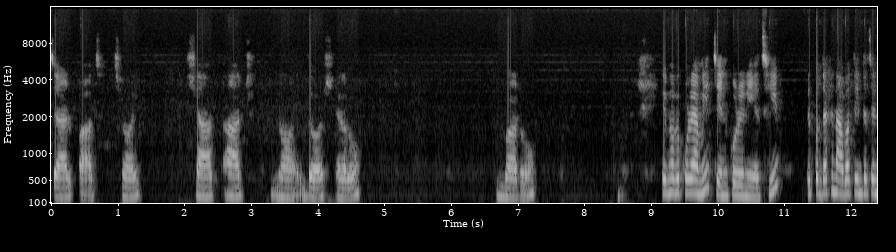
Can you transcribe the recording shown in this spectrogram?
চার, পাঁচ, ছয়, সাত, আট, নয়, দশ, এগারো, বারো। এভাবে করে আমি চেন করে নিয়েছি। এরপর দেখেন আবার তিনটা চেন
